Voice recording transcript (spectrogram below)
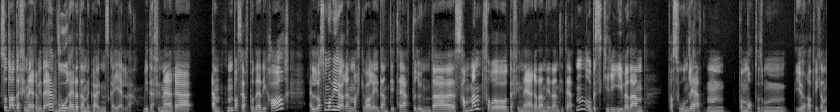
Så da definerer vi det. Hvor er det denne guiden skal gjelde? Vi definerer enten basert på det de har, eller så må vi gjøre en merkevareidentitet-runde sammen for å definere den identiteten og beskrive den personligheten på en måte som gjør at vi kan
